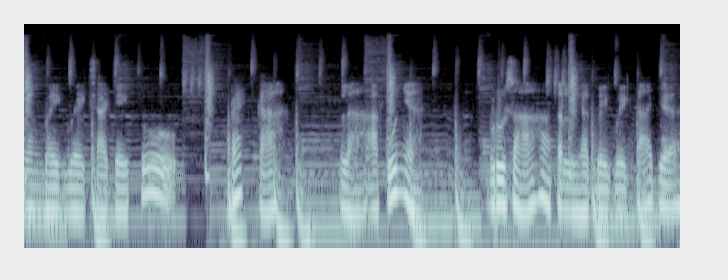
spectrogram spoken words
yang baik-baik saja itu mereka lah akunya. Berusaha terlihat baik-baik saja.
